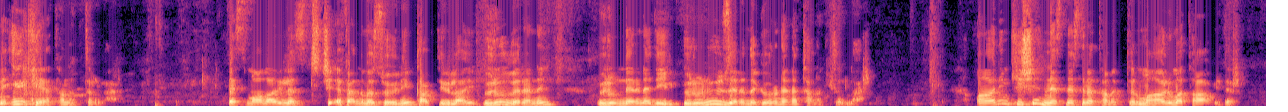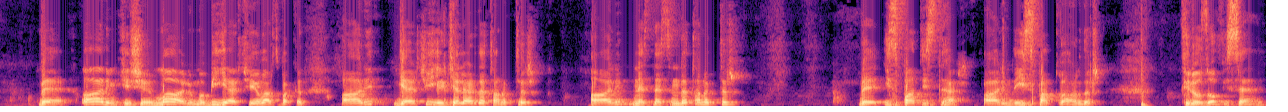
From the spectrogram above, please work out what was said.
Ve ilkeye tanıktırlar. Esmalarıyla efendime söyleyeyim takdir ilahi ürün verenin ürünlerine değil, ürünü üzerinde görünene tanıktırlar. Alim kişi nesnesine tanıktır, maluma tabidir. Ve alim kişi malumu bir gerçeği varsa bakın arif gerçeği ilkelerde tanıktır. Alim nesnesinde tanıktır. Ve ispat ister. Alimde ispat vardır. Filozof ise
